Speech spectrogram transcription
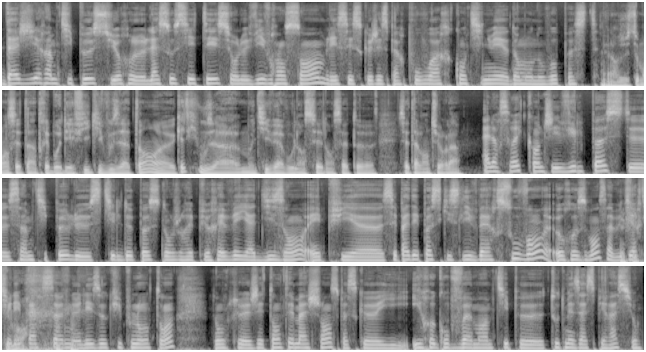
d'agir un petit peu sur la société, sur le vivre ensemble, et c'est ce que j'espère pouvoir continuer dans mon nouveau poste. Alors justement, c'est un très beau défi qui vous attend. Qu'est-ce qui vous a motivé à vous lancer dans cette cette aventure-là? Alors c'est vrai que quand j'ai vu le poste, c'est un petit peu le style de poste dont j'aurais pu rêver il y a dix ans. Et puis euh, c'est pas des postes qui se libèrent souvent. Heureusement, ça veut dire que les personnes les occupent longtemps. Donc euh, j'ai tenté ma chance parce qu'il il regroupe vraiment un petit peu toutes mes aspirations.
